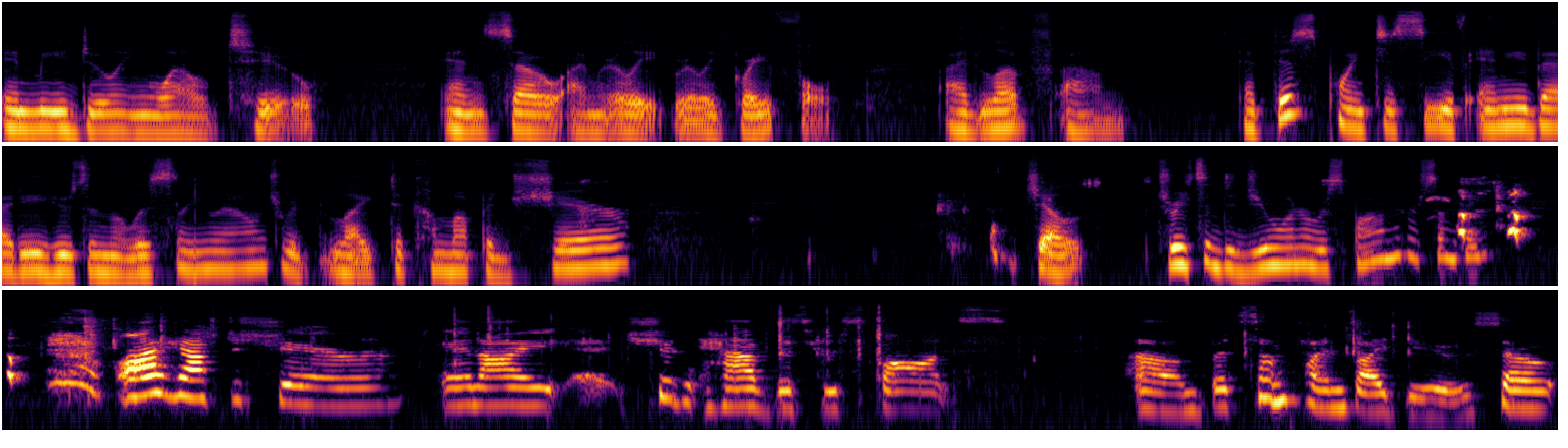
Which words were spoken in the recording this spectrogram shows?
in me doing well too. And so I'm really, really grateful. I'd love um, at this point to see if anybody who's in the listening lounge would like to come up and share. Jill, Teresa, did you want to respond or something? I have to share, and I uh, shouldn't have this response, um, but sometimes I do. So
